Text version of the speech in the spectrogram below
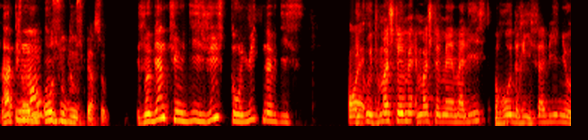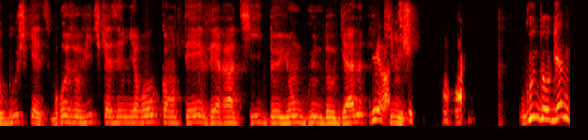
rapidement, mis 11 ou 12, perso. je veux bien que tu me dises juste ton 8, 9, 10. Ouais. Écoute, moi je, te mets, moi je te mets ma liste Rodri, Fabinho, Busquets, Brozovic, Casemiro, Kanté, Verratti, De Jong, Gundogan, Verratti. Kimmich. Gundogan,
